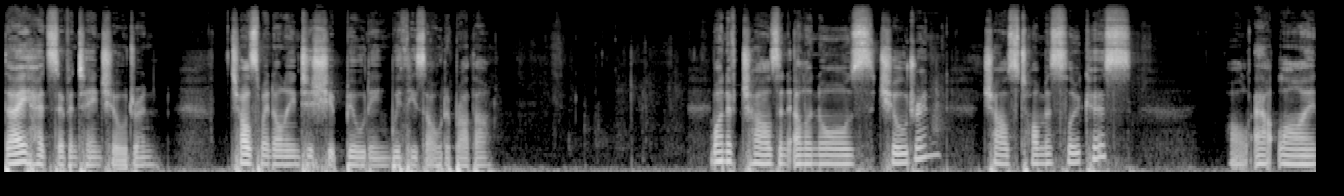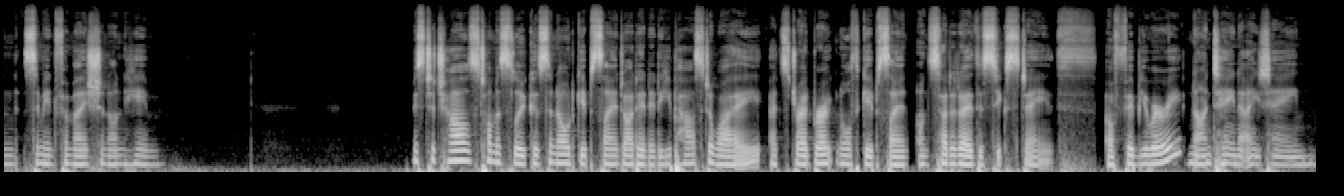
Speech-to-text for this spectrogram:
They had 17 children. Charles went on into shipbuilding with his older brother. One of Charles and Eleanor's children, Charles Thomas Lucas, I'll outline some information on him. Mr. Charles Thomas Lucas, an old Gippsland identity, passed away at Stradbroke, North Gippsland on Saturday, the 16th of February 1918.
